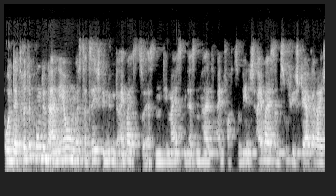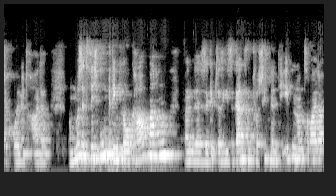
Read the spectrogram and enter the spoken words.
Und der dritte Punkt in der Ernährung ist tatsächlich genügend Eiweiß zu essen. Die meisten essen halt einfach zu wenig Eiweiß und zu viel stärkereiche Kohlenhydrate. Man muss jetzt nicht unbedingt Low Carb machen. Es gibt ja diese ganzen verschiedenen Diäten und so weiter.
